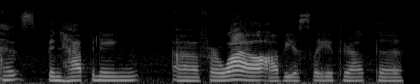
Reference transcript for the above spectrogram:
has been happening uh, for a while, obviously throughout the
